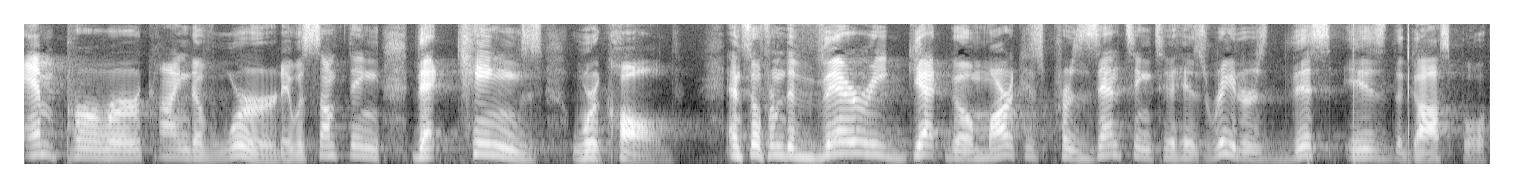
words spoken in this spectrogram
emperor kind of word. It was something that kings were called. And so, from the very get go, Mark is presenting to his readers this is the gospel.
